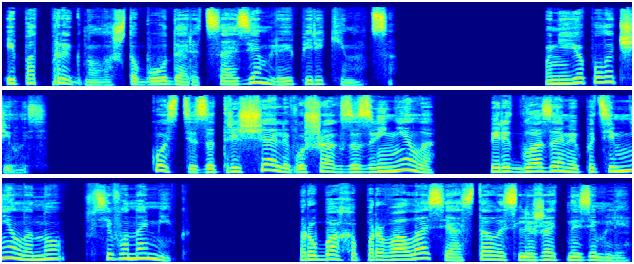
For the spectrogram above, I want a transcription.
и подпрыгнула, чтобы удариться о землю и перекинуться. У нее получилось. Кости затрещали, в ушах зазвенело, перед глазами потемнело, но всего на миг. Рубаха порвалась и осталась лежать на земле.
